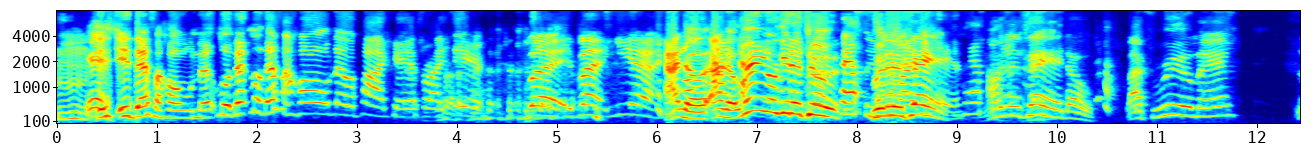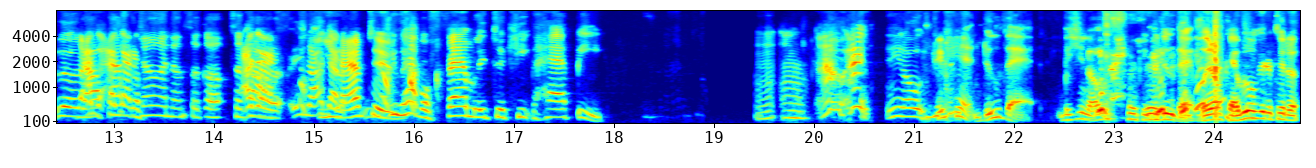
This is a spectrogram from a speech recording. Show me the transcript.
Mm, Yes. it, it, that's a whole nother look. That look, that's a whole nother podcast right there. But but yeah, I know, I know. We ain't gonna get into it. Pastor But John it's right saying. I'm just saying though, like for real, man. Look, I, Y'all, got- I Pastor got a John done took up took I got, off. you know, I You have to. You have a family to keep happy. Mm-mm. I, I, you know, you can't do that, but you know, you can do that. But okay, we will get into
